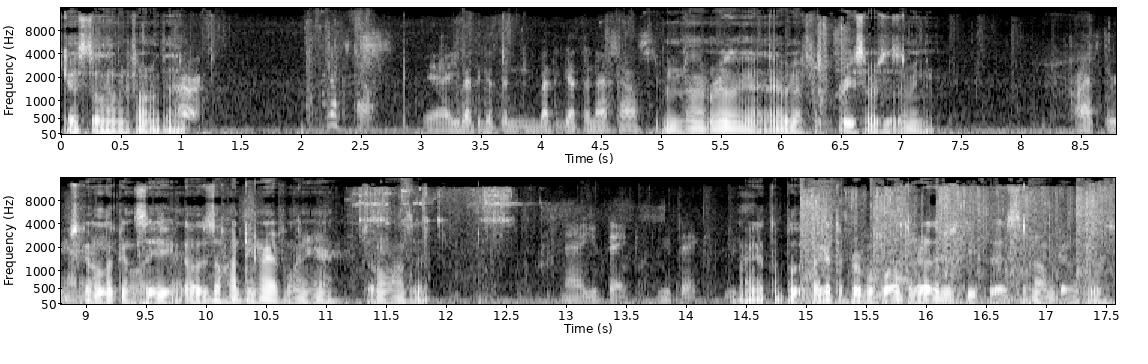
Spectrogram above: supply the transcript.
A. guys still having fun with that? Alright. Next house. Yeah, you about to get the you about to get the nest house? Not really. I have enough resources. I mean, I have 300. just gonna look and see. Oh, there's a hunting rifle in here. Someone wants it. Nah, you think, you think. You I got the blue. I got the purple bolt. I'd rather just keep this. I know I'm good with this.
